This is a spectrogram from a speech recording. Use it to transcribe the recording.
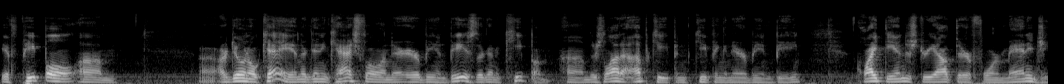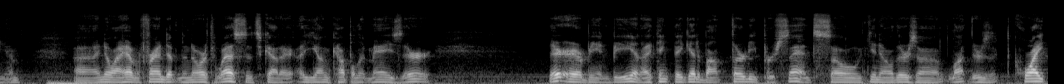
if people um, uh, are doing okay and they're getting cash flow on their Airbnbs, they're going to keep them. Um, there's a lot of upkeep in keeping an Airbnb. Quite the industry out there for managing them. Uh, I know I have a friend up in the Northwest that's got a, a young couple that manage their their Airbnb, and I think they get about 30%. So, you know, there's a lot, there's quite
